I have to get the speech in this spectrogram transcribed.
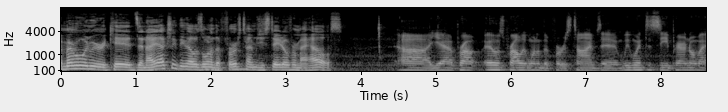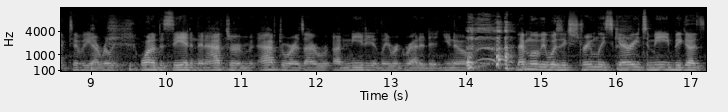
remember when we were kids, and I actually think that was one of the first times you stayed over my house. Uh, yeah, pro- it was probably one of the first times, and we went to see Paranormal Activity. I really wanted to see it, and then after afterwards, I re- immediately regretted it. You know, that movie was extremely scary to me because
